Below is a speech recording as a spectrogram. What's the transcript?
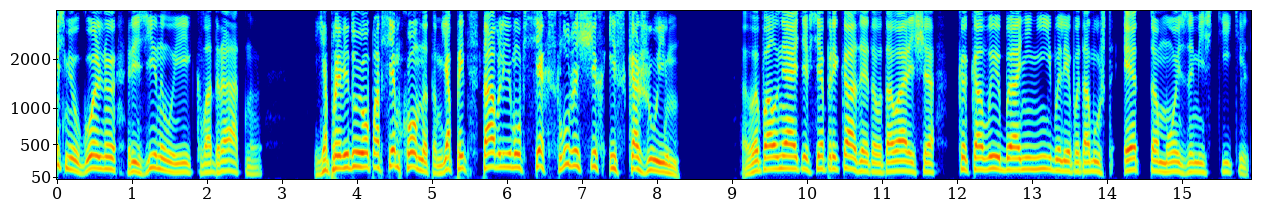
восьмиугольную, резиновую и квадратную. Я проведу его по всем комнатам, я представлю ему всех служащих и скажу им. Выполняйте все приказы этого товарища, каковы бы они ни были, потому что это мой заместитель.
